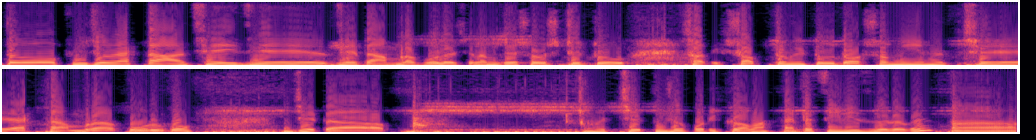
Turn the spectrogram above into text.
তো পুজোর একটা আছেই যে যেটা আমরা বলেছিলাম যে Shashthi to sorry Saptami to Dashami হচ্ছে একটা আমরা করব যেটা হচ্ছে পুজো পরিক্রমা একটা সিরিজ বেরোবে আহ,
